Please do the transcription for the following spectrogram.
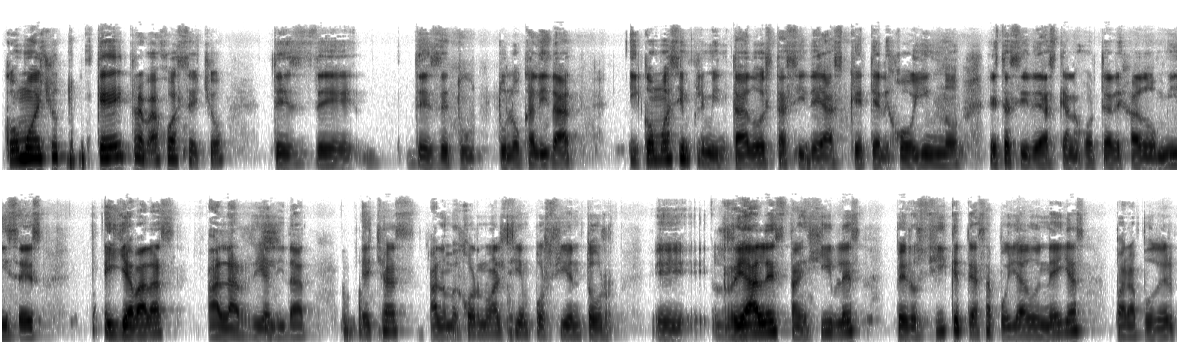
¿Cómo hecho, qué trabajo has hecho desde, desde tu, localidad y cómo has implementado estas ideas que te dejó himno, estas ideas que a lo mejor te ha dejado Mises y llevadas a la realidad, hechas a lo mejor no al 100% eh, reales, tangibles, pero sí que te has apoyado en ellas para poder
